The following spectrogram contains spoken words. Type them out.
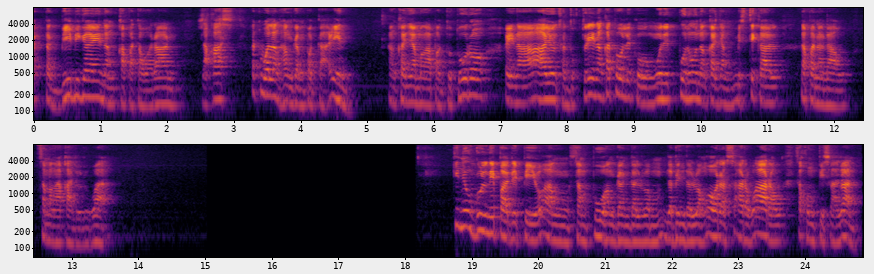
at nagbibigay ng kapatawaran, lakas at walang hanggang pagkain. Ang kanyang mga pagtuturo ay naaayon sa doktrinang katoliko ngunit puno ng kanyang mystical na pananaw sa mga kaluluwa. Kinugol ni Padre Pio ang 10 hanggang 12 oras araw-araw sa kumpisalan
